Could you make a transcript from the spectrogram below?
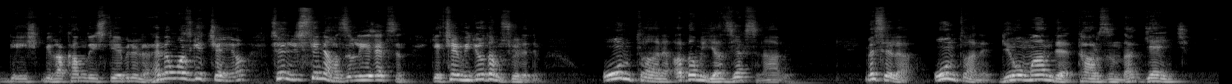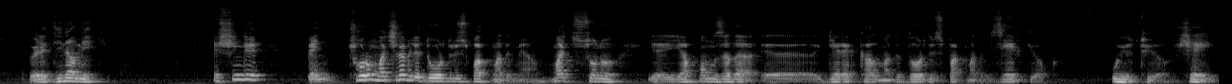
Değişik bir rakam da isteyebilirler. Hemen vazgeçeceksin ya. Sen listeni hazırlayacaksın. Geçen videoda mı söyledim? 10 tane adamı yazacaksın abi. Mesela 10 tane Diomande tarzında genç, böyle dinamik. E şimdi ben Çorum maçına bile doğru dürüst bakmadım ya. Maç sonu e, yapmamıza da e, gerek kalmadı. Doğru dürüst bakmadım. Zevk yok. Uyutuyor. Şey.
